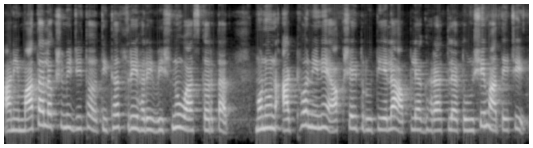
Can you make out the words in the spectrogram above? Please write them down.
आणि माता लक्ष्मी जिथं तिथंच श्रीहरी विष्णू वास करतात. म्हणून आठवणीने अक्षय तृतीयेला आपल्या घरातल्या तुळशी मातेची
